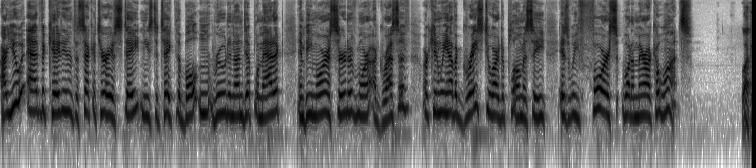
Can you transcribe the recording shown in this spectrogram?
Are you advocating that the Secretary of State needs to take the Bolton rude and undiplomatic and be more assertive, more aggressive? Or can we have a grace to our diplomacy as we force what America wants? Look,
